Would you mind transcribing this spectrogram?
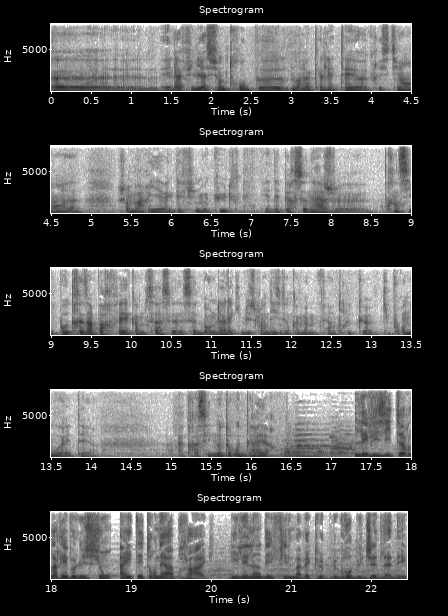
et la filiation de troupe euh, dans laquelle étaient euh, Christian, euh, Jean-Marie, avec des films cultes et des personnages euh, principaux très imparfaits comme ça. Cette bande-là, l'équipe du Splendide, ils ont quand même fait un truc euh, qui pour nous a été euh, a tracé une autoroute derrière. Les Visiteurs, la Révolution a été tourné à Prague. Il est l'un des films avec le plus gros budget de l'année,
